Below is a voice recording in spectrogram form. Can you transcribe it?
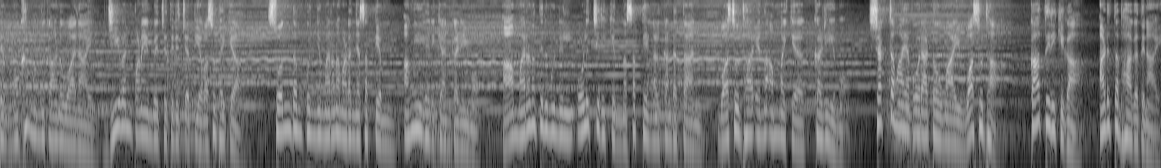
അവന്റെ മുഖം ഒന്ന് കാണുവാനായി ജീവൻ പണയം വെച്ച് തിരിച്ചെത്തിയ വസുധയ്ക്ക് സ്വന്തം കുഞ്ഞ് മരണമടഞ്ഞ സത്യം അംഗീകരിക്കാൻ കഴിയുമോ? ആ മരണത്തിനു മുന്നിൽ ഒളിച്ചിരിക്കുന്ന സത്യങ്ങൾ കണ്ടെത്താൻ വസുധ എന്ന അമ്മയ്ക്ക് കഴിയുമോ? ശക്തമായ പോരാട്ടവുമായി വസുധ കാത്തിരിക്കുക. അടുത്ത ഭാഗത്തിനായി.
